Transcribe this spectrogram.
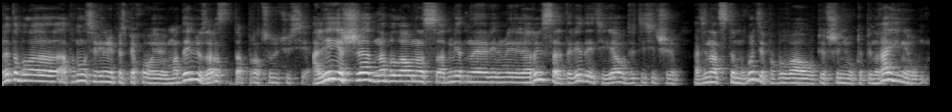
гэта была апынулася вельмі паспяховай мадэллю зараз так працуюць усе але яшчэ одна была у нас адметная вельмі рыса это ведаеце я ў 2011 годзе пабываў упершыню у капенгагене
